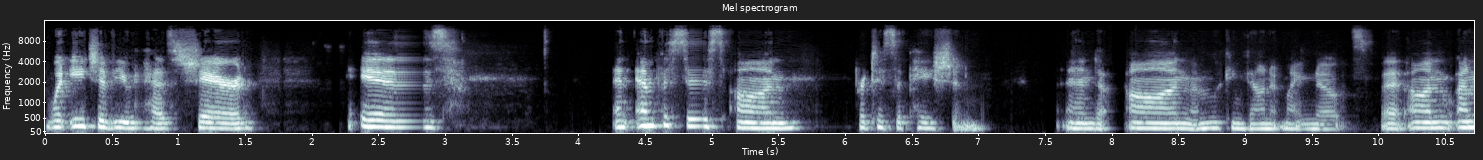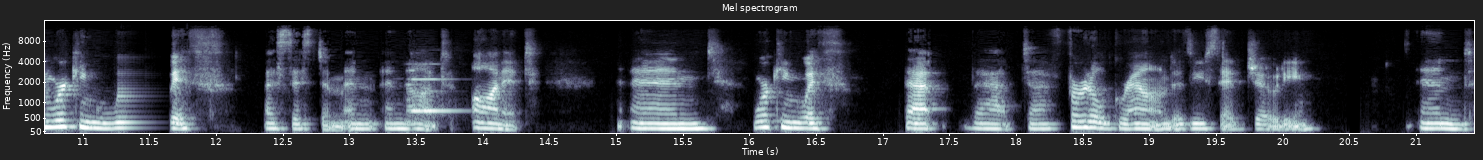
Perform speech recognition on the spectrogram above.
what each of you has shared is an emphasis on participation and on i'm looking down at my notes but on on working with a system and and not on it. And working with that that uh, fertile ground as you said jody and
